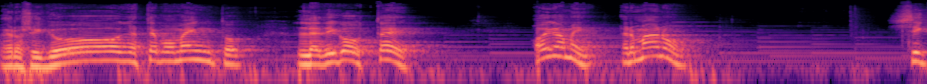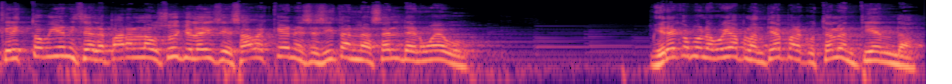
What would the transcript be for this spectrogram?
Pero si yo en este momento le digo a usted, óigame, hermano, si Cristo viene y se le para al lado suyo y le dice, ¿sabes qué? Necesitas nacer de nuevo. Mire cómo le voy a plantear para que usted lo entienda.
